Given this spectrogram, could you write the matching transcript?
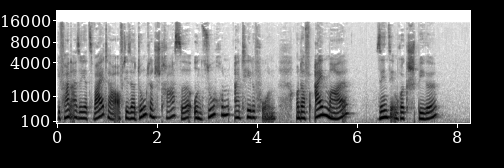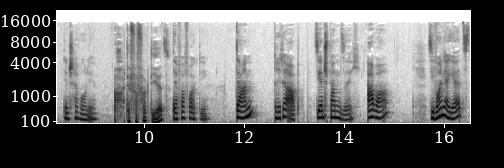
Die fahren also jetzt weiter auf dieser dunklen Straße und suchen ein Telefon. Und auf einmal sehen sie im Rückspiegel den Chevrolet. Oh, der verfolgt die jetzt? Der verfolgt die. Dann dreht er ab. Sie entspannen sich. Aber sie wollen ja jetzt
